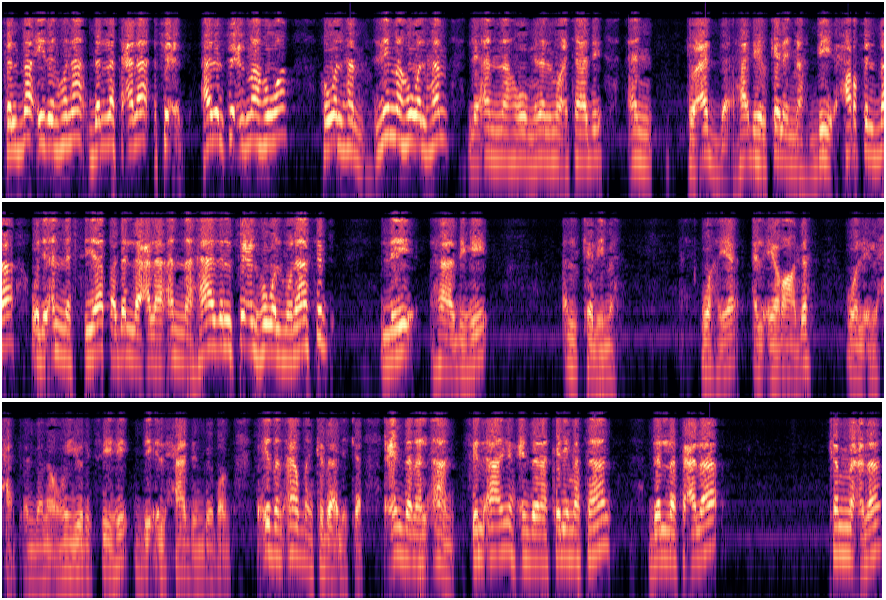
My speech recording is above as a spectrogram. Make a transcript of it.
فالباء إذن هنا دلت على فعل. هذا الفعل ما هو؟ هو الهم. لما هو الهم؟ لأنه من المعتاد أن تعد هذه الكلمة بحرف الباء ولأن السياق دل على أن هذا الفعل هو المناسب لهذه الكلمة وهي الإرادة والإلحاد. عندنا ومن يريد فيه بإلحاد بظلم فإذا أيضا كذلك عندنا الآن في الآية عندنا كلمتان دلت على كم معنى؟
